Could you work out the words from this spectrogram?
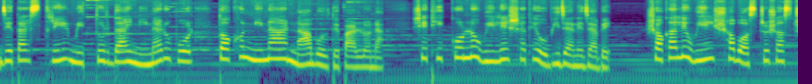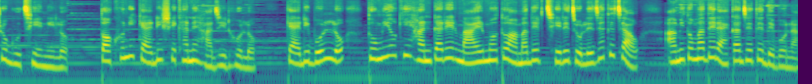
যে তার স্ত্রীর মৃত্যুর দায় নিনার উপর, তখন নিনা আর না বলতে পারল না। সে ঠিক করল উইলের সাথে অভিযানে যাবে। সকালে উইল সব অস্ত্রশস্ত্র গুছিয়ে নিল। তখনই ক্যাডি সেখানে হাজির হলো। ক্যাডি বলল, তুমিও কি হান্টারের মায়ের মতো আমাদের ছেড়ে চলে যেতে চাও? আমি তোমাদের একা যেতে দেব না।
